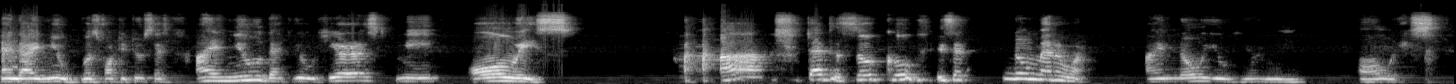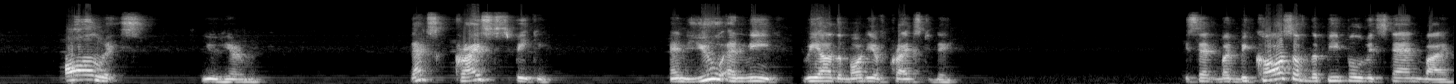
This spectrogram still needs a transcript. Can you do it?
And I knew, verse 42 says, I knew that you hearest me always. that is so cool. He said, No matter what, I know you hear me always. Always you hear me. That's Christ speaking. And you and me, we are the body of Christ today. He said, But because of the people which stand by,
